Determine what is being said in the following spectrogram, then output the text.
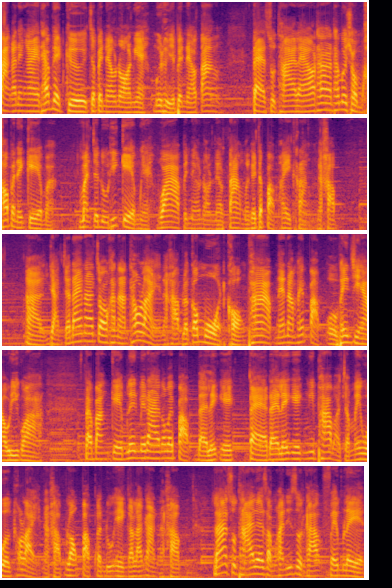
ต่างกันยังไงแท็บเล็ตคือจะเป็นแนวนอนไงมือถือจะเป็นแนวตั้ง แต่สุดท้ายแล้วถ้าท่านผู้ชมเข้าไปในเกมอะ มันจะดูที่เกมไงว่าเป็นแนวนอนแนวตั้งมันก็จะปรับให้อีกครั้งนะครับอ่าอยากจะได้หน้าจอขนาดเท่าไหร่นะครับแล้วก็โหมดของภาพแนะนำให้ปรับ OpenGL ดีกว่า แต่บางเกมเล่นไม่ได้ต้องไปปรับ DirectX แต่ DirectX นี่ภาพอาจจะไม่เวิร์กเท่าไหร่นะครับลองปรับกันดูเองกันแล้วกันนะครับและสุดท้ายเลยสำคัญที่สุดครับเฟรมเรท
